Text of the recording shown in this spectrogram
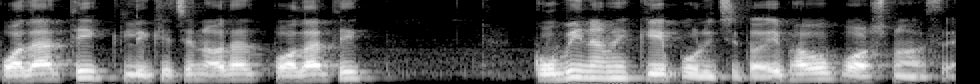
পদাতিক লিখেছেন, অর্থাৎ পদাতিক কবি নামে কে পরিচিত? এইভাবেও প্রশ্ন আছে।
